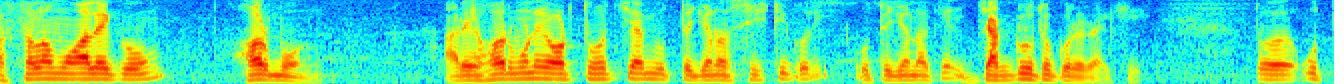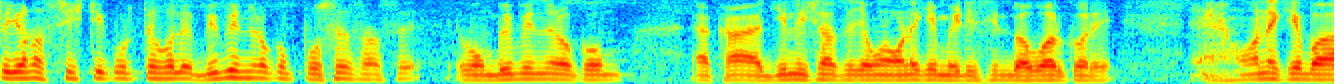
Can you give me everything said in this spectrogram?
আসসালামু আলাইকুম, হরমোন। আর এই হরমোনের অর্থ হচ্ছে আমি উত্তেজনা সৃষ্টি করি, উত্তেজনাকে জাগ্রত করে রাখি। তো উত্তেজনা সৃষ্টি করতে হলে বিভিন্ন রকম প্রসেস আছে এবং বিভিন্ন রকম জিনিস আছে, যেমন অনেকে মেডিসিন ব্যবহার করে, অনেকে বা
